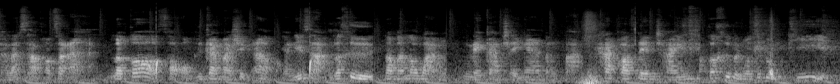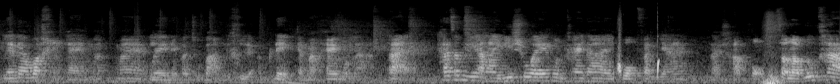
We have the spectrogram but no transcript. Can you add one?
การรักษาความสะอาด แล้วก็ 2 คือการมาเช็คอัพอย่างที่ 3 ก็คือระมัดระวังในการใช้งานต่างๆ ถ้าคอสเดนใช้ก็คือเป็นวัสดุที่เรียกได้ว่าแข็งแรงมาก ๆ เลยในปัจจุบันก็คืออัปเดตกันมาให้หมดแล้วแต่ถ้าจะมีอะไรที่ช่วยคนไข้ได้พวกฟันยากนะครับผมสำหรับลูกค้า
